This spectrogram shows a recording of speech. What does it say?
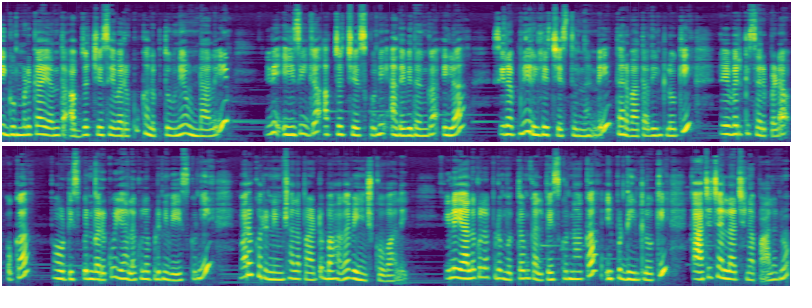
ఈ గుమ్మడికాయ అంతా అబ్జర్వ్ చేసే వరకు కలుపుతూనే ఉండాలి. ఇది ఈజీగా అబ్జర్వ్ చేసుకుని అదేవిధంగా ఇలా సిరప్ని రిలీజ్ చేస్తుందండి. తర్వాత దీంట్లోకి ఫ్లేవర్కి సరిపడా ఒక పావు టీ స్పూన్ వరకు యాలకుల పొడిని వేసుకుని మరొక రెండు నిమిషాల పాటు బాగా వేయించుకోవాలి. ఇలా యాలకుల పొడి మొత్తం కలిపేసుకున్నాక ఇప్పుడు దీంట్లోకి కాచి చల్లార్చిన పాలను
